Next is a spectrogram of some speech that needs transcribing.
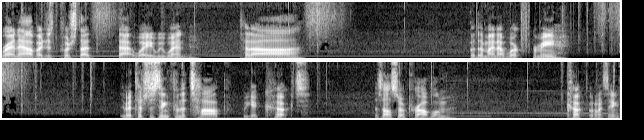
Right now, if I just push that that way, we win. Ta-da! But that might not work for me. If I touch this thing from the top, we get cooked. That's also a problem. Cooked, what am I saying?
